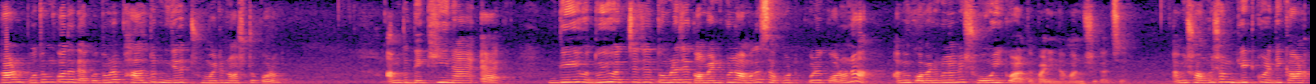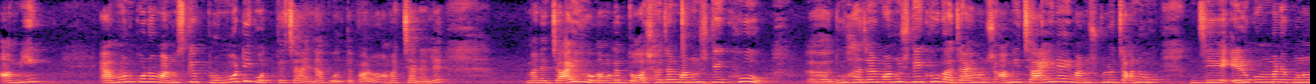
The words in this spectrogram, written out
কারণ প্রথম কথা দেখো, তোমরা ফালতু নিজেদের সময়টা নষ্ট করো। আমি তো দেখি না, এক। দুই দুই হচ্ছে যে তোমরা যে কমেন্টগুলো আমাকে সাপোর্ট করে করো না, আমি কমেন্টগুলো আমি শোই করাতে পারি না মানুষের কাছে। আমি সঙ্গে সঙ্গে ডিলিট করে দিই, কারণ আমি এমন কোনো মানুষকে প্রমোটই করতে চাই না বলতে পারো আমার চ্যানেলে মানে যাই হোক, আমাকে দশ হাজার মানুষ দেখুক দু হাজার মানুষ দেখুক আর যাই মানুষ, আমি চাই না এই মানুষগুলো জানুক যে এরকম মানে কোনো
